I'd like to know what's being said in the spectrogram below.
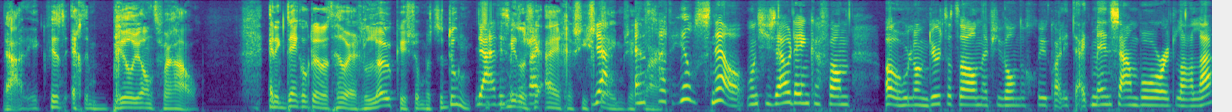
ja, ik vind het echt een briljant verhaal. En ik denk ook dat het heel erg leuk is om het te doen. Ja, het is Middels je eigen systeem, ja, zeg en het maar. gaat heel snel. Want je zou denken van, oh, hoe lang duurt dat dan? Heb je wel een goede kwaliteit mensen aan boord, la la.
